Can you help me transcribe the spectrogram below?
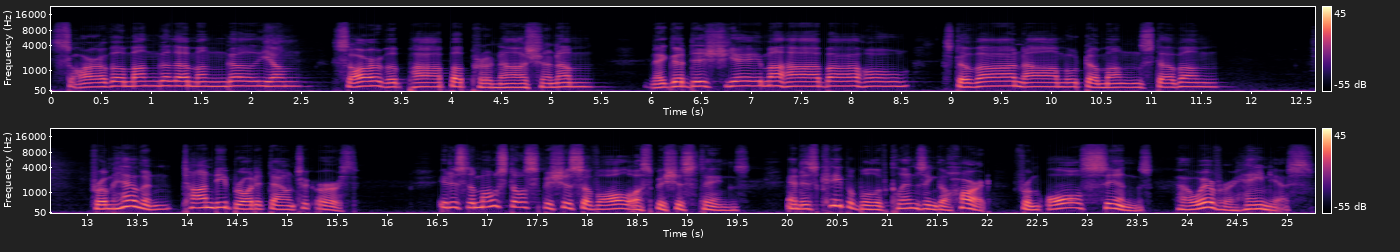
Sarva Mangala Mangalyam Sarva Papa Pranashanam Negadishye Mahabaho Stavanamutamang Stavam. From heaven, Tandi brought it down to earth. It is the most auspicious of all auspicious things, and is capable of cleansing the heart from all sins, however heinous.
